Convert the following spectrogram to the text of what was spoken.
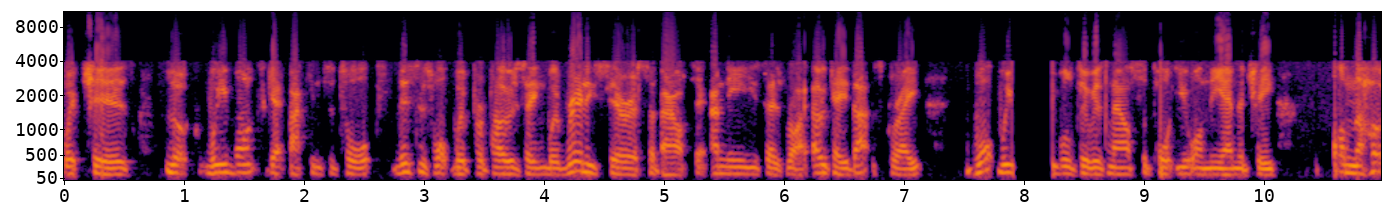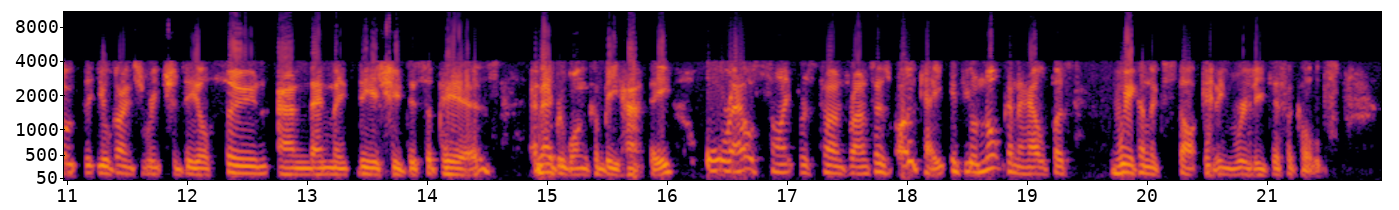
which is look, we want to get back into talks. This is what we're proposing. We're really serious about it. And he says, right, okay, that's great. What we will do is now support you on the energy on the hope that you're going to reach a deal soon and then the, the issue disappears and everyone can be happy. Or else Cyprus turns around and says, okay, if you're not going to help us, we're going to start getting really difficult.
